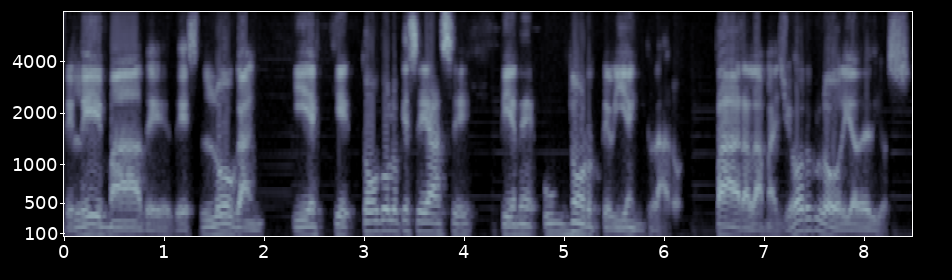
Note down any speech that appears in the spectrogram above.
lema, de eslogan, y es que todo lo que se hace tiene un norte bien claro, para la mayor gloria de Dios.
